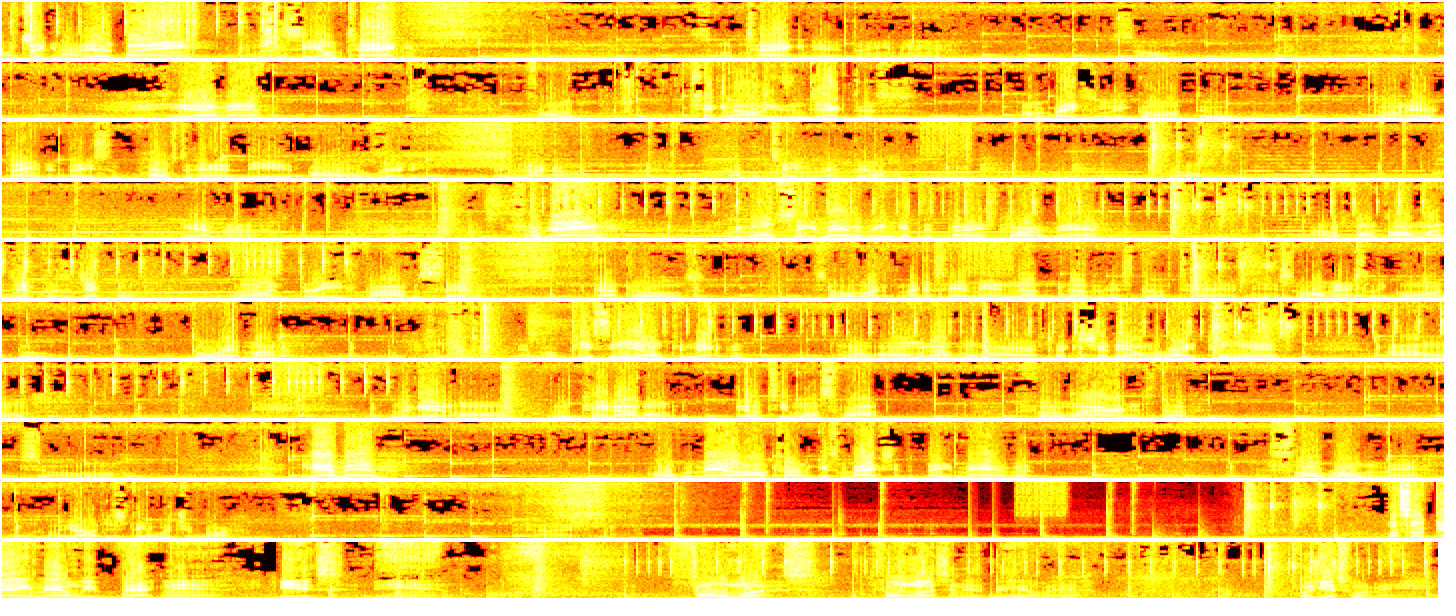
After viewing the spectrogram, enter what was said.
I'm checking out everything. You see I'm tagging. So I'm tagging everything, man. So yeah, man. So I'm checking out these injectors. I'm basically going through doing everything that they supposed to have did already. So, you know, I got my, got my tape right there. So, yeah, man. So, gang, we gonna see, man, if we can get this thing started, man. I done found all my injectors, injector one, three, five, and seven. I got those. So, like like I said, man, none, none of this stuff tagged, man. So, I'm actually going through through it my and my PCM connector and I'm arming out my wires, making sure they're on the right pins. I um, look at um, the pin out on LT1 swap for the wiring and stuff. So, yeah, man. Hopefully, man, I'm trying to get some action today, man, but slow rolling, man. So y'all just stick with your boy. Alright. What's up, gang, man? We back, man. It's been four months. Four months in this bill, man. But guess what, man?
